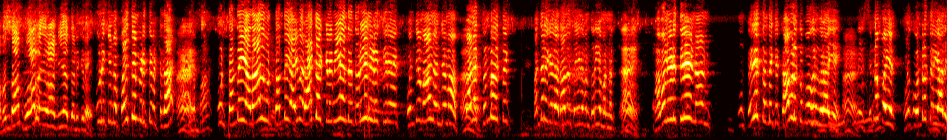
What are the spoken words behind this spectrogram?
அவன்தான் போறங்கிறான் நீயா தடுக்கிற? உனக்கு என்ன பைத்தியம் பிடித்து விட்டதா? உன் தந்தை அதாவது உன் தந்தை ஐவர் ராஜாக்கிழமையே அந்த துரியன் எடுக்கிற கொஞ்சமா நஞ்சமா பல துன்பத்தை வஞ்சனைகள் அதாவது செய்தவன் துரிய மன்னன். அவனிடத்திலே நான் உன் பெரிய தந்தைக்கு காவலுக்கு போகிறேங்கிறாயே நீ சின்ன பையன் உனக்கு ஒன்றும் தெரியாது.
